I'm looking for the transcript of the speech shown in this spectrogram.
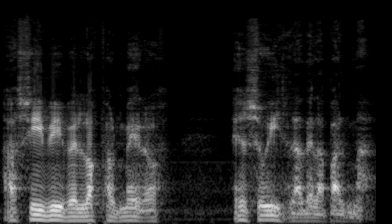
Así viven los palmeros en su isla de La Palma.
